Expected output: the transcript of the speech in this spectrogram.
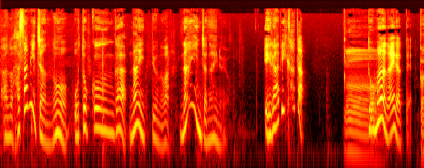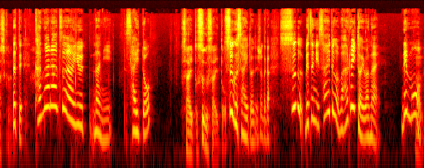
あの、ハサミちゃんの男運がないっていうのは、ないんじゃないのよ。選び方あーと思わないだって。確かにだって、必ずああいう、何？サイト？サイトすぐサイトすぐサイトでしょだから、すぐ、別にサイトが悪いとは言わない。でも、うん。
